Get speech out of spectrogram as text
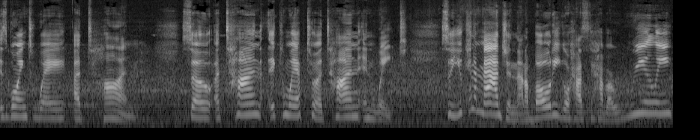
is going to weigh a ton. So a ton, it can weigh up to a ton in weight. So you can imagine that a bald eagle has to have a really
